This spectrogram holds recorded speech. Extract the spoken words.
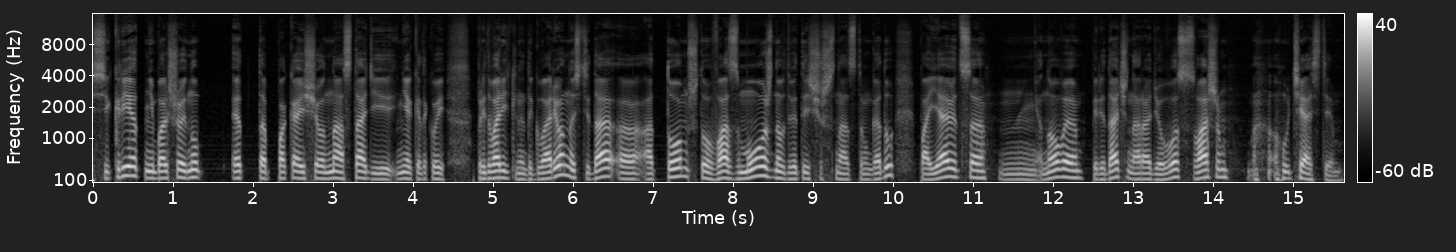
секрет, небольшой, ну, это пока еще на стадии некой такой предварительной договоренности, да, э, о том, что, возможно, в 2016 году появится новая передача на Радио ВОЗ с вашим участием.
